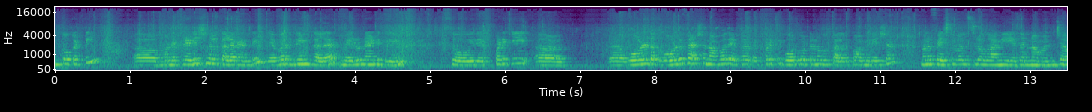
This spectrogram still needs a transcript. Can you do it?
ఇంకొకటి మన ట్రెడిషనల్ కలర్ అండి evergreen colour maroon and green so ఇది ఎప్పటికీ ఓల్డ్ ఓల్డ్ ఫ్యాషన్ అవ్వదు ఎప్ప- ఎప్పటికీ బోర్ కొట్టని ఒక కలర్ కాంబినేషన్ మన ఫెస్టివల్స్లో కానీ ఏదన్నా మంచిగా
